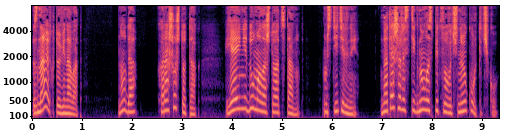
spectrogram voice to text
знают, кто виноват. Ну да, хорошо, что так. Я и не думала, что отстанут. Мстительные. Наташа расстегнула спецовочную курточку.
